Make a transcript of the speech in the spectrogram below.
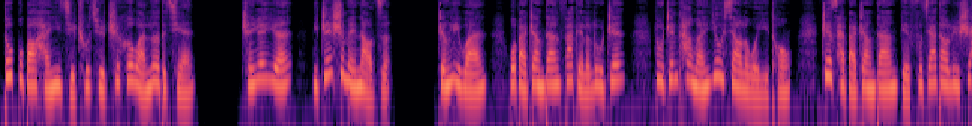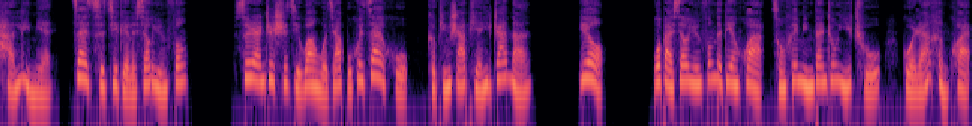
都不包含一起出去吃喝玩乐的钱。陈圆圆，你真是没脑子。整理完，我把账单发给了陆贞。陆贞看完又笑了我一通，这才把账单给附加到律师函里面，再次寄给了肖云峰。虽然这十几万我家不会在乎，可凭啥便宜渣男？六，我把肖云峰的电话从黑名单中移除，果然很快，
